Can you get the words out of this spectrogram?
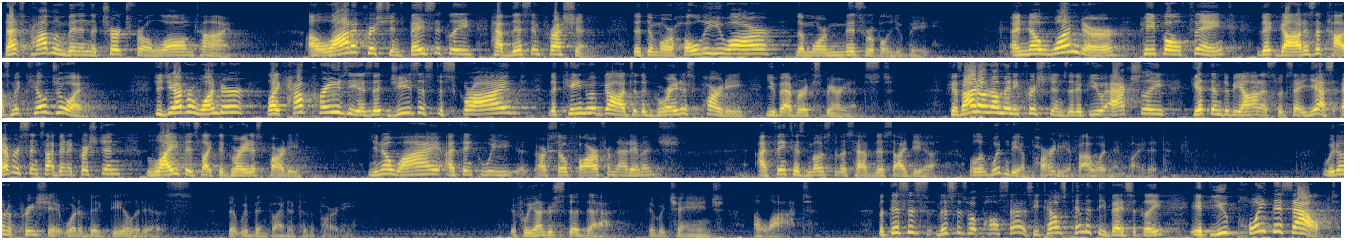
That's problem been in the church for a long time. A lot of Christians basically have this impression that the more holy you are, the more miserable you'll be. And no wonder people think that God is a cosmic killjoy. Did you ever wonder, like, how crazy is it Jesus described the kingdom of God to the greatest party you've ever experienced? Because I don't know many Christians that if you actually get them to be honest would say, yes, ever since I've been a Christian, life is like the greatest party you know why I think we are so far from that image? I think because most of us have this idea well, it wouldn't be a party if I wasn't invited. We don't appreciate what a big deal it is that we've been invited to the party. If we understood that, it would change a lot. But this is, this is what Paul says. He tells Timothy basically if you point this out,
